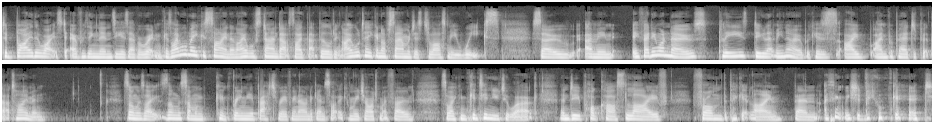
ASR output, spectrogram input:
to buy the rights to everything Lindsay has ever written? Because I will make a sign and I will stand outside that building. I will take enough sandwiches to last me weeks. So, I mean, if anyone knows, please do let me know because I, I'm prepared to put that time in. As long as I, as long as someone can bring me a battery every now and again, so I can recharge my phone, so I can continue to work and do podcasts live from the picket line, then I think we should be all good.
